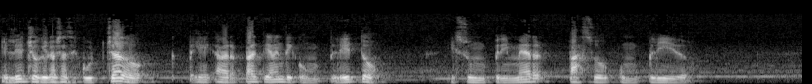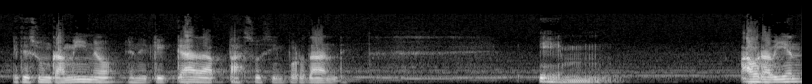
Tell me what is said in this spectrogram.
El hecho que lo hayas escuchado eh, prácticamente completo es un primer paso cumplido. Este es un camino en el que cada paso es importante. Em, ahora bien,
